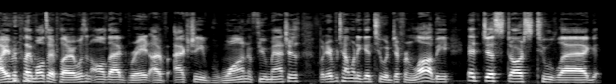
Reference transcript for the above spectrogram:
I even play multiplayer. It wasn't all that great. I've actually won a few matches, but every time when I get to a different lobby, it just starts to lag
